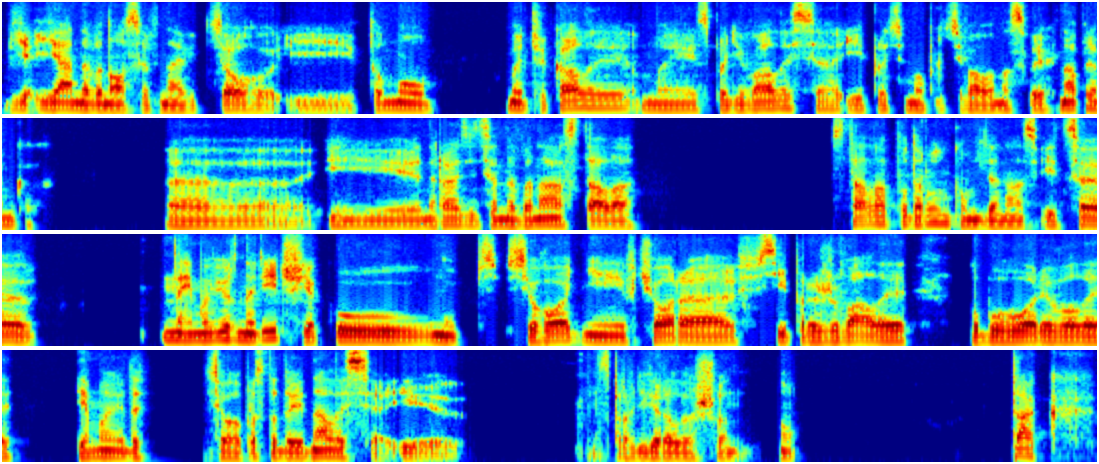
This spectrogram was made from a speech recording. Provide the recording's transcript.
я, я не виносив навіть цього, і тому ми чекали, ми сподівалися і при цьому працювали на своїх напрямках. Е, І наразі ця новина стала стала подарунком для нас. І це неймовірна річ, яку ну, сьогодні, вчора всі переживали, обговорювали, і ми до цього просто доєдналися і насправді вірили, що ну, так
